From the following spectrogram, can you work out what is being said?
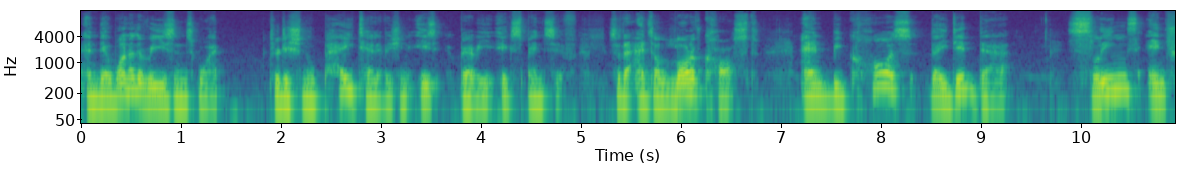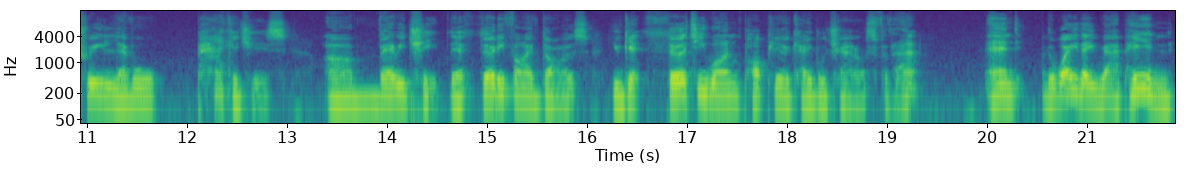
and they're one of the reasons why traditional pay television is very expensive. So that adds a lot of cost. And because they did that, Sling's entry level packages are very cheap. They're $35. You get 31 popular cable channels for that. And the way they wrap in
